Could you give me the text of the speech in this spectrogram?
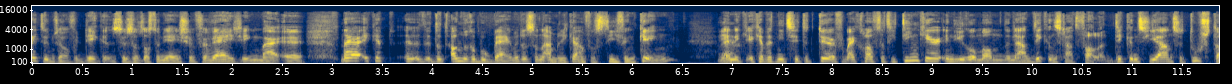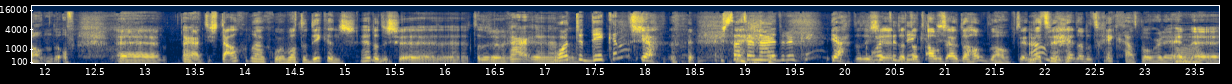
items over Dickens. Dus dat was nog niet eens een verwijzing. Maar eh, nou ja, ik heb eh, dat andere boek bij me. Dat is een Amerikaan van Stephen King. En ik, ik heb het niet zitten turven, maar ik geloof dat hij tien keer in die roman de naam Dickens laat vallen. Dickensiaanse toestanden. Of, eh, nou ja, het is taalgebruik geworden. What the Dickens. Hè, dat, is, eh, dat is een raar... eh, What the Dickens? Ja, Is dat een uitdrukking? ja dat is dat, dat alles uit de hand loopt. En Oh. dat, eh, dat het gek gaat worden. En, eh,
